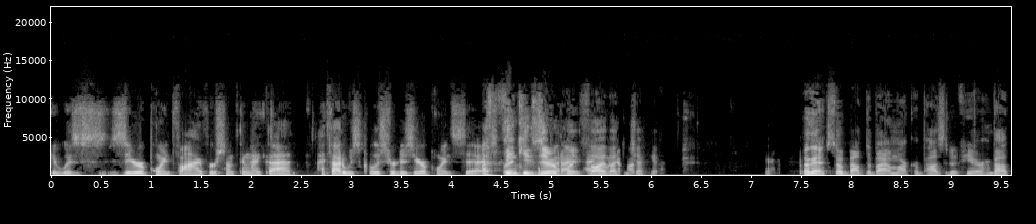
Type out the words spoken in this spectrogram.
it was zero point five or something like that. I thought it was closer to zero point six. I think it's zero point five. I, I, I, can check it. Yeah. Okay, so about the biomarker positive here, about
